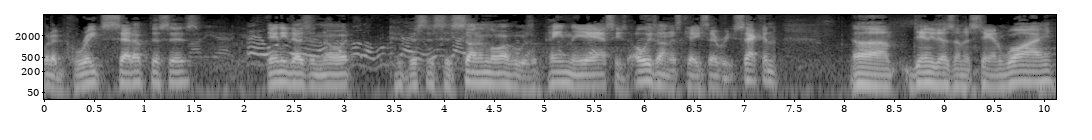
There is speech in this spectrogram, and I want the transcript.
What a great setup this is. Danny doesn't know it. This is his son-in-law who is a pain in the ass. He's always on his case every second. Um, Danny doesn't understand why.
